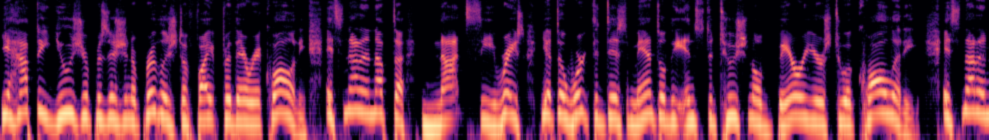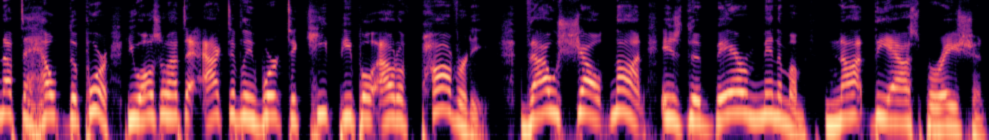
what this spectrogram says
You have to use your position of privilege to fight for their equality. It's not enough to not see race. You have to work to dismantle the institutional barriers to equality. It's not enough to help the poor. You also have to actively work to keep people out of poverty. Thou shalt not is the bare minimum, not the aspiration.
